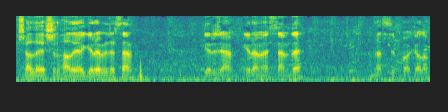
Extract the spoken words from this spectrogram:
İnşallah yeşil halıya girebilirsem gireceğim. Giremezsem de nasip bakalım.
